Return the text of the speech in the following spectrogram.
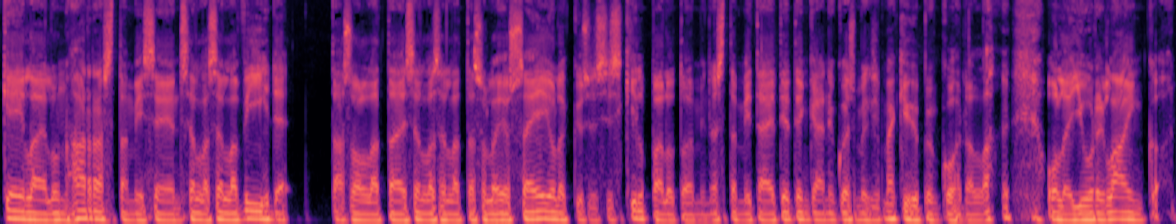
keilailun harrastamiseen sellaisella viihde tasolla tai sellaisella tasolla, jossa ei ole kyse siis kilpailutoiminnasta, mitä ei tietenkään niin kuin esimerkiksi mäkihypyn kohdalla ole juuri lainkaan.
